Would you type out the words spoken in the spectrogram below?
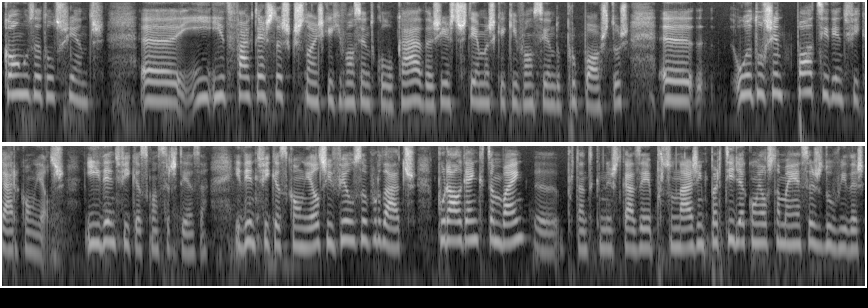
com os adolescentes. Uh, e, e, de facto, estas questões que aqui vão sendo colocadas e estes temas que aqui vão sendo propostos. Uh, o adolescente pode se identificar com eles e identifica-se com certeza. Identifica-se com eles e vê-os abordados por alguém que também, eh, portanto, que neste caso é a personagem, partilha com eles também essas dúvidas.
